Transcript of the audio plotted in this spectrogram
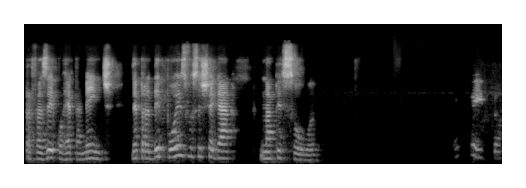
para fazer corretamente? Né? Para depois você chegar na pessoa. Perfeito.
